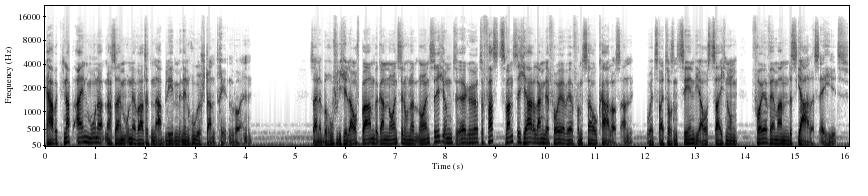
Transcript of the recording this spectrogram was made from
er habe knapp einen Monat nach seinem unerwarteten Ableben in den Ruhestand treten wollen. Seine berufliche Laufbahn begann 1990 und er gehörte fast 20 Jahre lang der Feuerwehr von Sao Carlos an, wo er 2010 die Auszeichnung Feuerwehrmann des Jahres erhielt.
